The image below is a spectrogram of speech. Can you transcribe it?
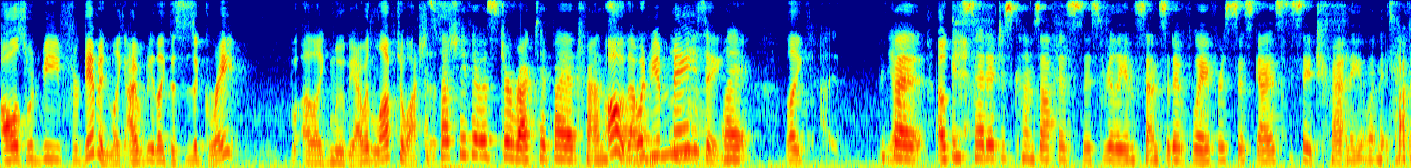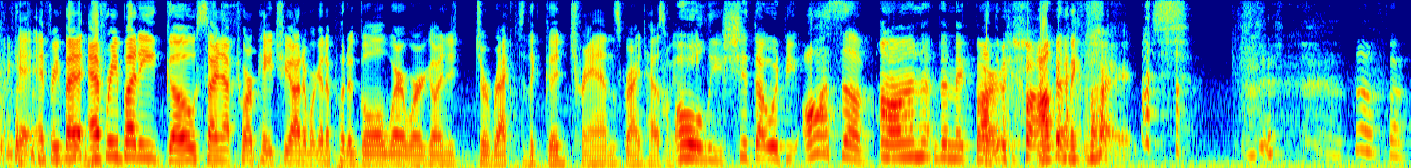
alls would be forgiven. Like I would be like, this is a great uh, like movie. I would love to watch this. Especially if it was directed by a trans. oh, that would be woman. amazing. Like, like, I- yeah. but Okay. instead it just comes off as this really insensitive way for cis guys to say tranny when they talk. about Okay, women. everybody, everybody, go sign up to our Patreon, and we're gonna put a goal where we're going to direct the good trans grindhouse movie holy shit, that would be awesome. on the McBarge. On the McBarge. on the McBarge. oh fuck.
